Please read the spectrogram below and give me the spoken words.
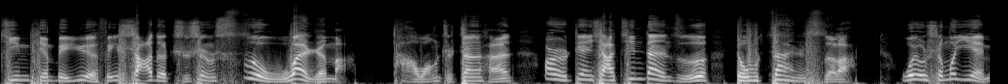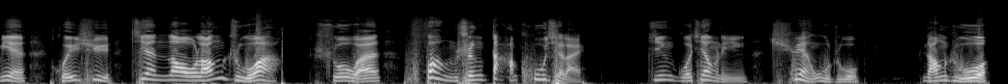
今天被岳飞杀的只剩四五万人马。大王子章邯、二殿下金蛋子都战死了，我有什么颜面回去见老狼主啊？说完，放声大哭起来。金国将领劝兀竹：“狼主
